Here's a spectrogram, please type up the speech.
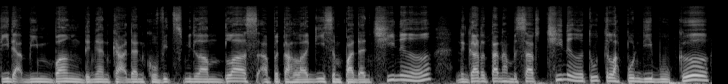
tidak bimbang dengan keadaan COVID-19 apatah lagi sempadan China, negara tanah besar China tu telah pun dibuka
